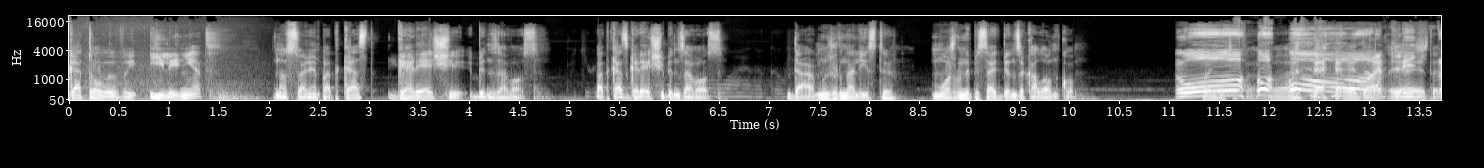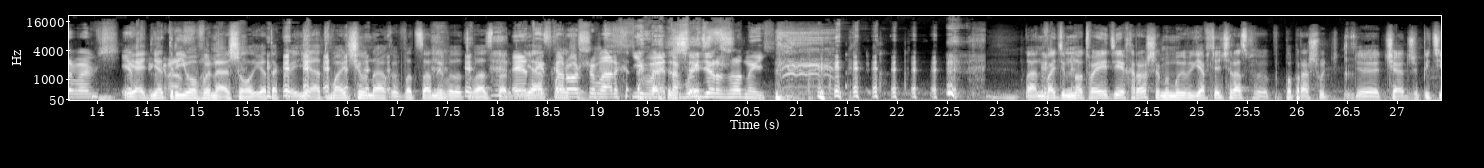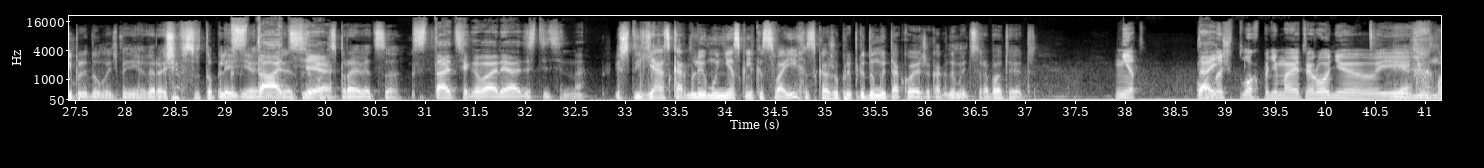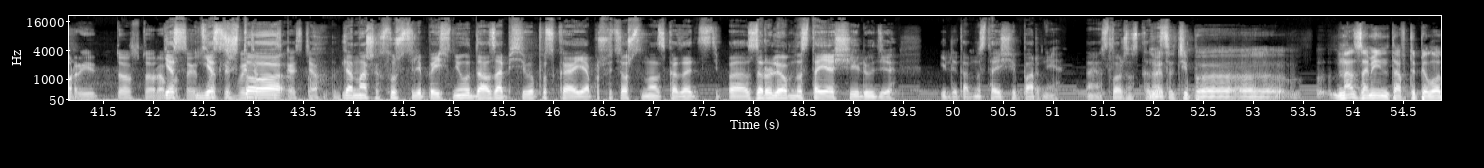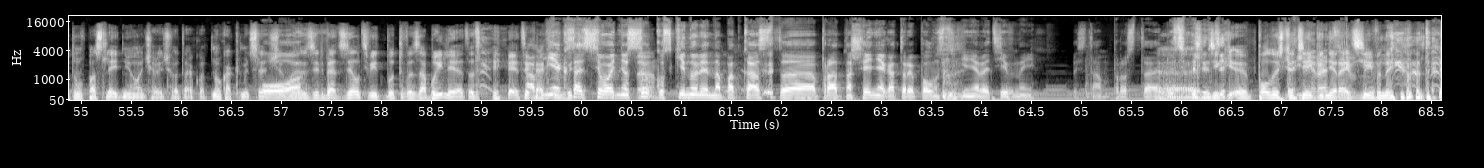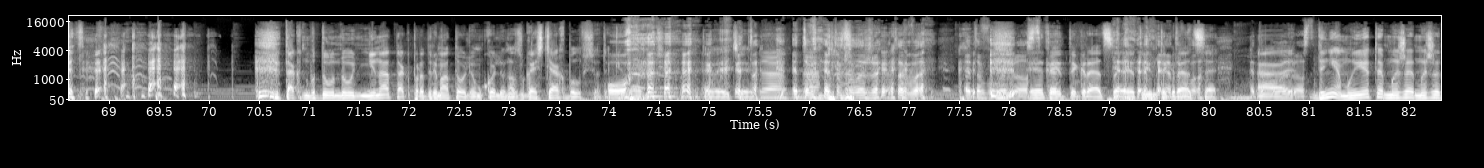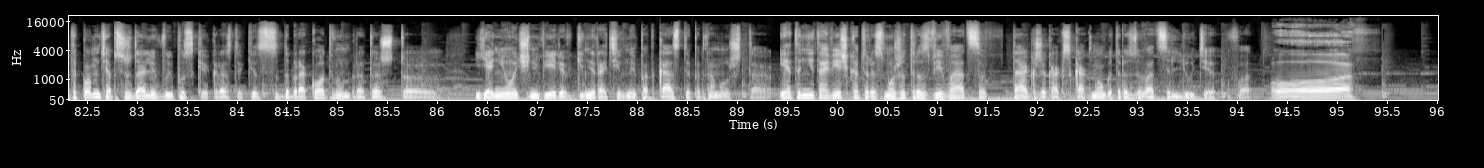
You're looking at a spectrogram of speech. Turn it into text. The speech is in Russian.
Готовы вы или нет, но с вами подкаст «Горящий бензовоз». Подкаст «Горящий бензовоз». Да, мы журналисты, можем написать бензоколонку. О, отлично вообще. Я дня три его вынашивал. Я такой, я отмочу нахуй, пацаны будут в восторге. Это из хорошего архива, это выдержанный. Ладно, Вадим, но твоя идея хорошая. Мы, я в следующий раз попрошу чат GPT придумать мне, короче, вступление. Кстати. Интересно, как он справится. Кстати говоря, действительно. Я скормлю ему несколько своих и скажу, при- придумай такое же. Как думаете, сработает? Нет. Да, Он очень плохо понимает иронию и Yeah. юмор, и то, что работает Если, в если этих что, для наших слушателей поясню, до записи выпуска я пошутил, что надо сказать, типа, за рулем настоящие люди. Или там настоящие парни. Знаю, сложно Ну, сказать. это типа... э, нас заменит автопилотом в последнюю очередь, вот так вот. Ну, как-нибудь О. следующее. Вы, Ребят, сделайте вид, будто вы забыли это. это А мне, кстати, сегодня ссылку скинули на подкаст э, про отношения, который полностью генеративный. То есть там просто Э, деги- полностью Дегенеративный. Так, ну, ну, не надо так про дрематолиум, Коля у нас в гостях был все-таки. О. ну, типа, Это, было же- это было- это было жестко. Это интеграция, это интеграция. А. Да не, мы это, мы же, мы же это, помните, обсуждали в выпуске как раз-таки с Доброкотовым про то, что я не очень верю в генеративные подкасты, потому что это не та вещь, которая сможет развиваться так же, как, как могут развиваться люди. Вот. О,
